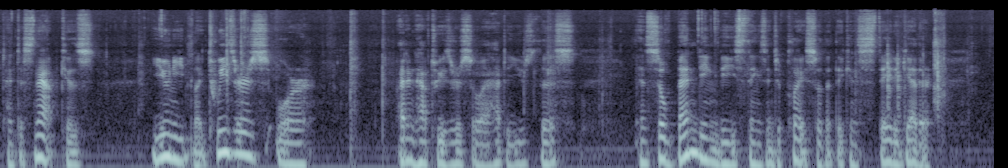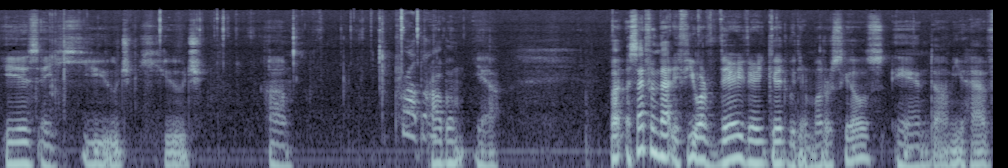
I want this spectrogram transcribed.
tend to snap because you need like tweezers or I didn't have tweezers so I had to use this. And so bending these things into place so that they can stay together is a huge huge um, problem. problem yeah. But aside from that if you are very very good with your motor skills and um, you have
